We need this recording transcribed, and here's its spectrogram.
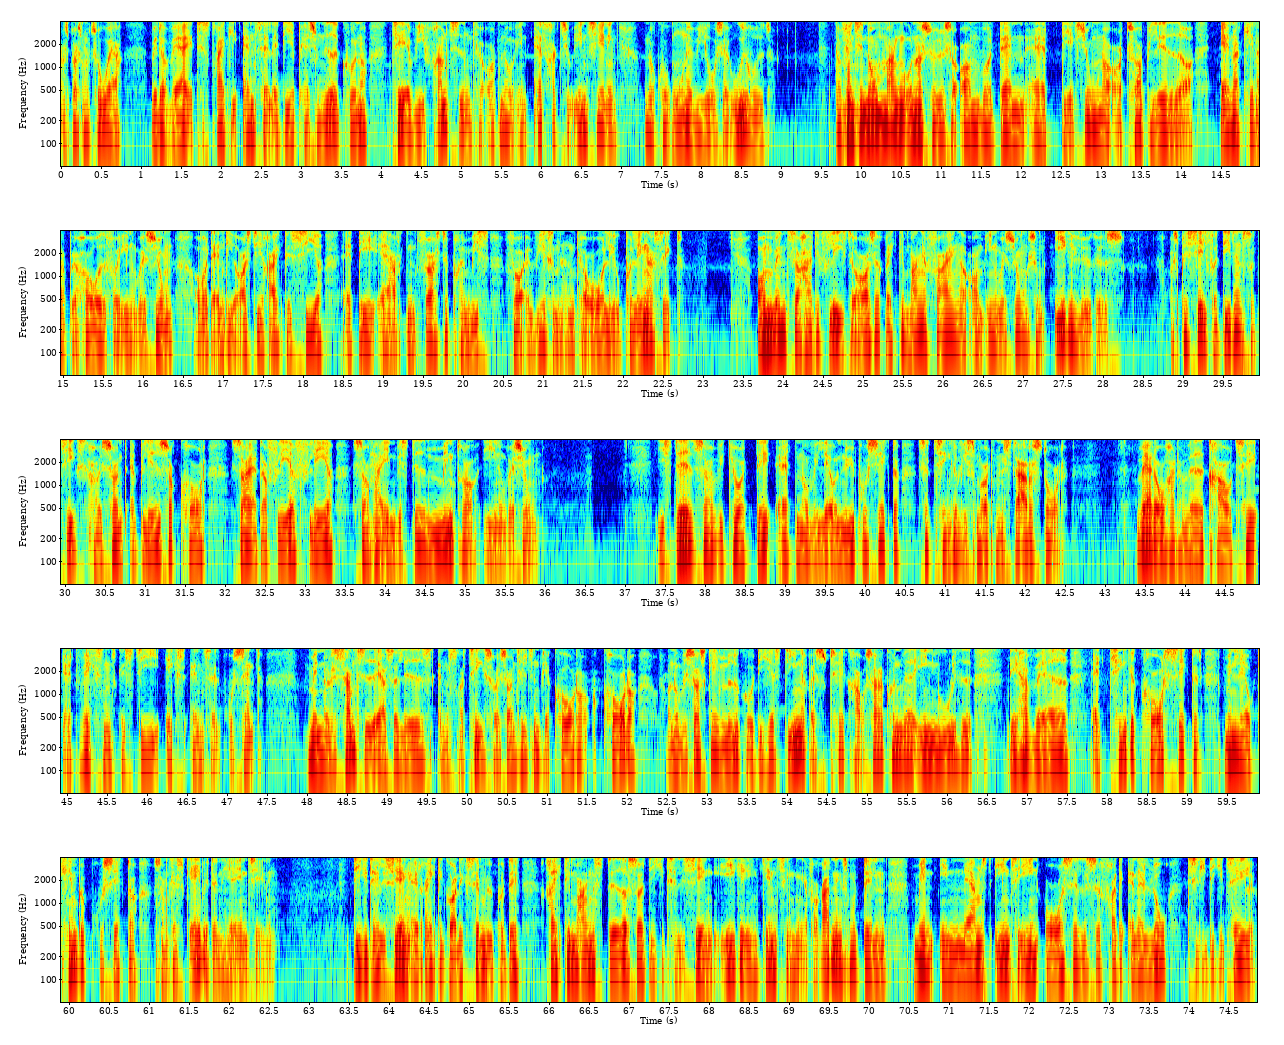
Og spørgsmål 2 er, vil der være et tilstrækkeligt antal af de her passionerede kunder til, at vi i fremtiden kan opnå en attraktiv indtjening, når coronavirus er udryddet? Der findes enormt mange undersøgelser om, hvordan at direktioner og topledere anerkender behovet for innovation, og hvordan de også direkte siger, at det er den første præmis for, at virksomheden kan overleve på længere sigt. Omvendt så har de fleste også rigtig mange erfaringer om innovation, som ikke lykkedes. Og specielt fordi den strategiske horisont er blevet så kort, så er der flere og flere, som har investeret mindre i innovation. I stedet så har vi gjort det, at når vi laver nye projekter, så tænker vi småt, men starter stort. Hvert år har der været krav til, at væksten skal stige x antal procent. Men når det samtidig er således, at en strategisk horisont hele tiden bliver kortere og kortere, og når vi så skal imødegå de her stigende resultatkrav, så har der kun været en mulighed. Det har været at tænke kortsigtet, men lave kæmpe projekter, som kan skabe den her indtjening. Digitalisering er et rigtig godt eksempel på det. Rigtig mange steder så er digitalisering ikke en gentænkning af forretningsmodellen, men en nærmest en-til-en oversættelse fra det analog til det digitale.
